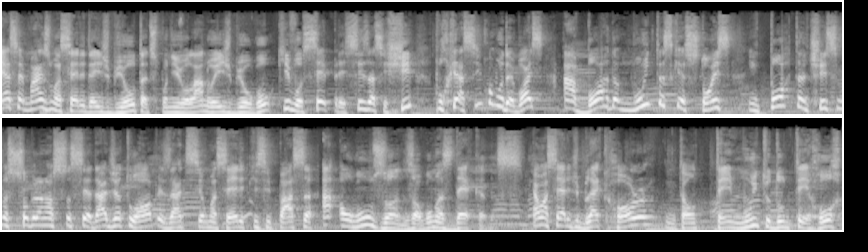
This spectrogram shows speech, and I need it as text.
Essa é mais uma série da HBO, tá disponível lá no HBO Go, que você precisa assistir, porque assim como The Boys, aborda muitas questões importantíssimas sobre a nossa sociedade atual, apesar de ser uma série que se passa há alguns anos, algumas décadas. É uma série de black horror, então tem muito do terror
